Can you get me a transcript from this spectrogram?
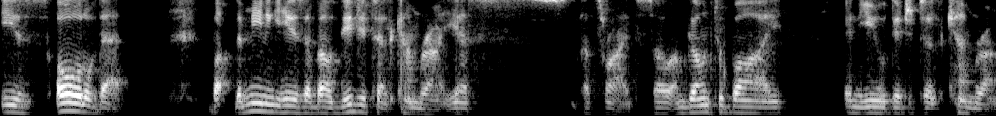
Is all of that but the meaning is about digital camera. Yes, that's right. So I'm going to buy a new digital camera.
